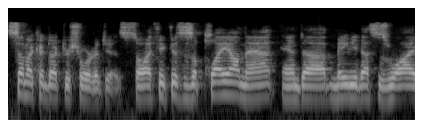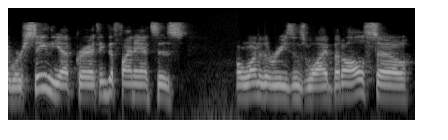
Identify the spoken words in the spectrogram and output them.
semiconductor shortages. So I think this is a play on that, and uh, maybe this is why we're seeing the upgrade. I think the finances are one of the reasons why, but also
